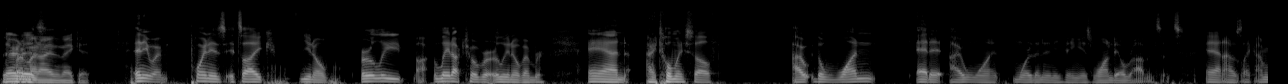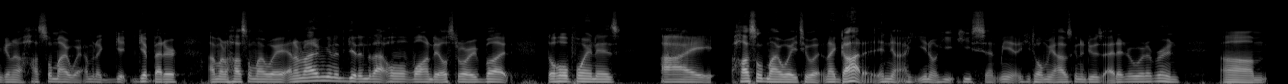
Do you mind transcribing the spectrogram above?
This There it part might not even make it. Anyway, point is, it's like you know, early, uh, late October, early November, and I told myself, I the one edit I want more than anything is Wandale Robinson's, and I was like, I'm gonna hustle my way. I'm gonna get get better. I'm gonna hustle my way, and I'm not even gonna get into that whole Wandale story, but the whole point is. I hustled my way to it and I got it. And uh, you know, he he sent me he told me I was going to do his edit or whatever and um,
